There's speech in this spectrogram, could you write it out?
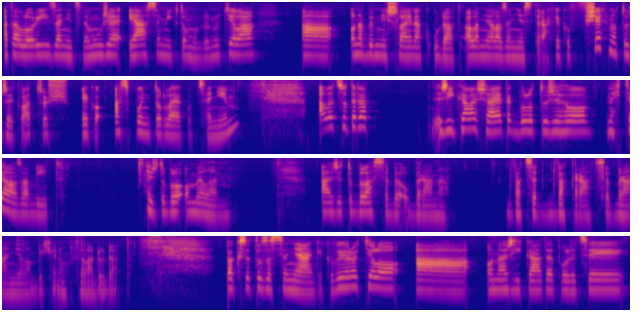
a ta Lori za nic nemůže, já jsem jí k tomu donutila a ona by mě šla jinak udat, ale měla ze mě strach. Jako všechno to řekla, což jako aspoň tohle jako cením. Ale co teda říkala Šáje, tak bylo to, že ho nechtěla zabít. Že to bylo omylem. A že to byla sebeobrana. 22krát se bránila, bych jenom chtěla dodat. Pak se to zase nějak jako vyhrotilo a ona říká té policii,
